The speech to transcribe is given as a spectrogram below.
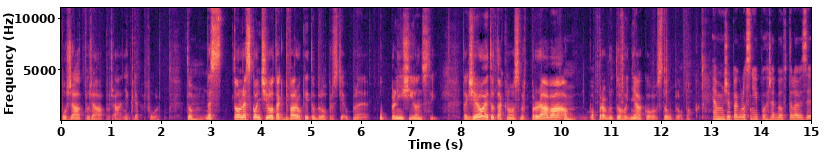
pořád, pořád, pořád někde, furt. To, hmm. nes, to neskončilo tak dva roky, to bylo prostě úplně, úplný šílenství. Takže jo, je to tak, no, smrt prodává a hmm. opravdu to hodně jako stouplo pak. Já vím, že pak vlastně i pohřeb byl v televizi,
